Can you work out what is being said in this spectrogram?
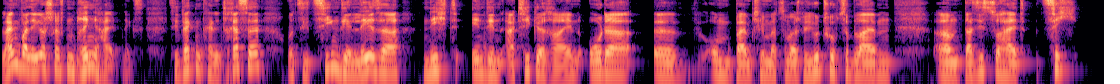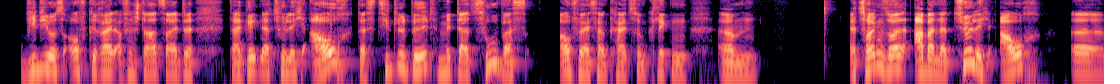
Langweilige Schriften bringen halt nichts. Sie wecken kein Interesse und sie ziehen den Leser nicht in den Artikel rein oder, äh, um beim Thema zum Beispiel YouTube zu bleiben, ähm, da siehst du halt zig Videos aufgereiht auf der Startseite. Da gilt natürlich auch das Titelbild mit dazu, was Aufmerksamkeit zum Klicken ähm, erzeugen soll, aber natürlich auch äh,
